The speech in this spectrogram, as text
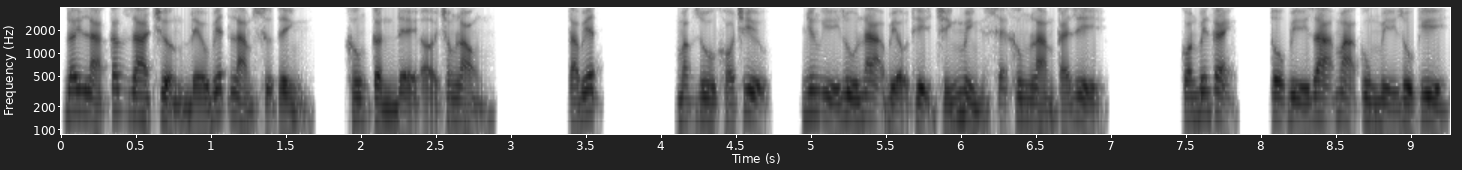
đây là các gia trưởng đều biết làm sự tình, không cần để ở trong lòng. Ta biết. Mặc dù khó chịu, nhưng ý dù nạ biểu thị chính mình sẽ không làm cái gì. Còn bên cạnh tổ bị dạ mạ cùng mỹ dù kỳ,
